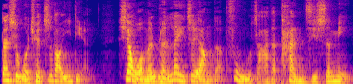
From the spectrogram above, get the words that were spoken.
但是我却知道一点，像我们人类这样的复杂的碳基生命，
